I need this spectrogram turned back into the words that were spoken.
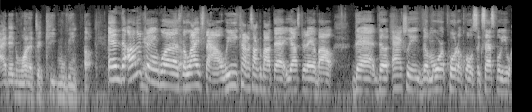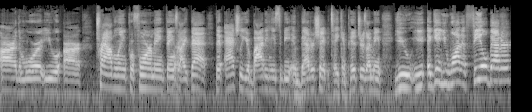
i didn't want it to keep moving up And the other Yeah. thing was So- the lifestyle. We kind of talked about that yesterday about that the actually the more quote unquote successful you are, the more you are traveling, performing, things Right. like that, that actually your body needs to be in better shape, taking pictures. I mean, you, you again you want to feel better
